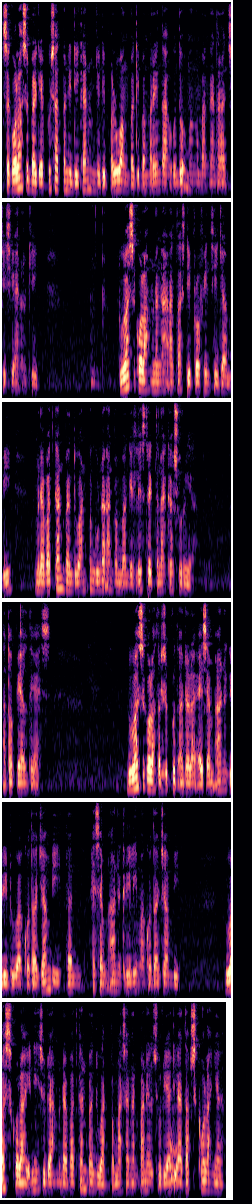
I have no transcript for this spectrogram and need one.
Sekolah sebagai pusat pendidikan menjadi peluang bagi pemerintah untuk mengembangkan transisi energi. Dua sekolah menengah atas di Provinsi Jambi mendapatkan bantuan penggunaan pembangkit listrik tenaga surya atau PLTS. Dua sekolah tersebut adalah SMA Negeri 2 Kota Jambi dan SMA Negeri 5 Kota Jambi. Dua sekolah ini sudah mendapatkan bantuan pemasangan panel surya di atap sekolahnya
